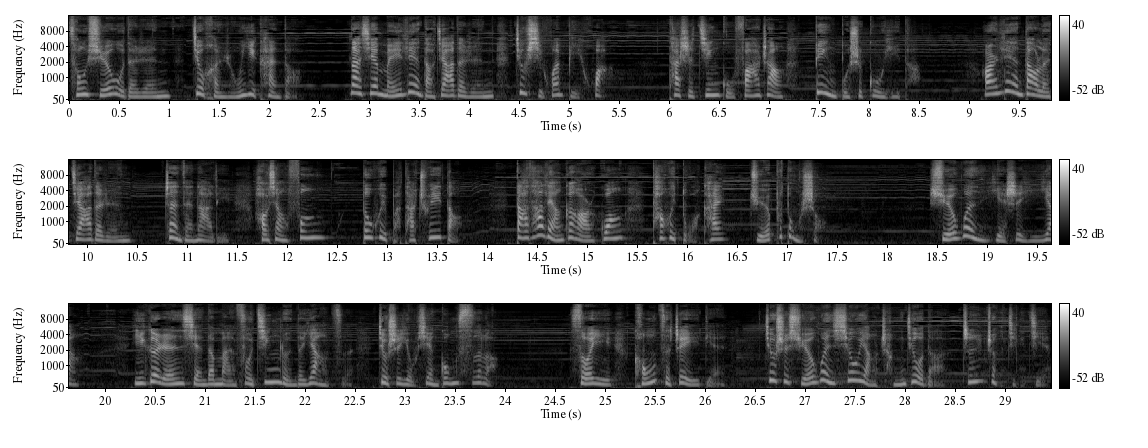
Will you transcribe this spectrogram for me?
从学武的人就很容易看到，那些没练到家的人就喜欢比划，他是筋骨发胀，并不是故意的。而练到了家的人站在那里，好像风都会把他吹倒，打他两个耳光，他会躲开，绝不动手。学问也是一样，一个人显得满腹经纶的样子，就是有限公司了。所以孔子这一点，就是学问修养成就的真正境界。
